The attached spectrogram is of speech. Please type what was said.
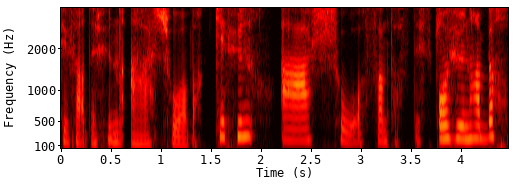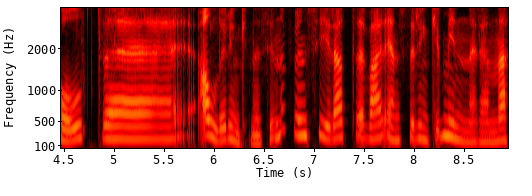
Fy fader, hun er så vakker. Hun er så fantastisk. Og hun har beholdt eh, alle rynkene sine, for hun sier at hver eneste rynke minner henne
